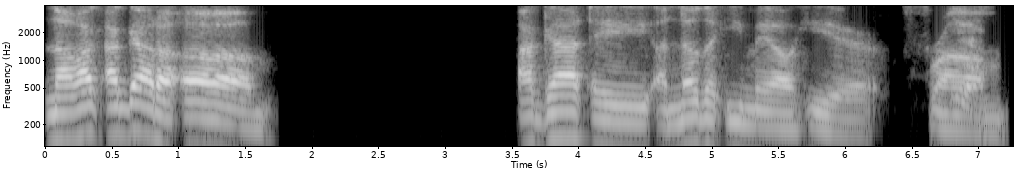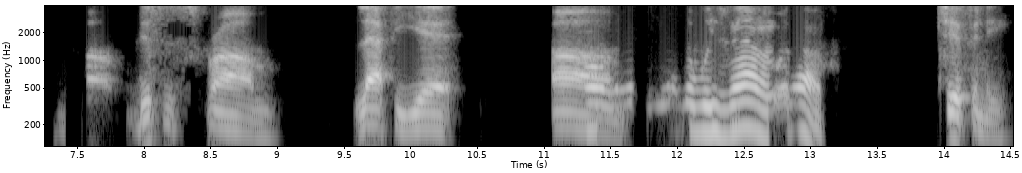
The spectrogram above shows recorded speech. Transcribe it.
no, I, I got a um, I got a another email here from. Yeah. Uh, this is from Lafayette. Um, oh, Louisiana, what up? Tiffany,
